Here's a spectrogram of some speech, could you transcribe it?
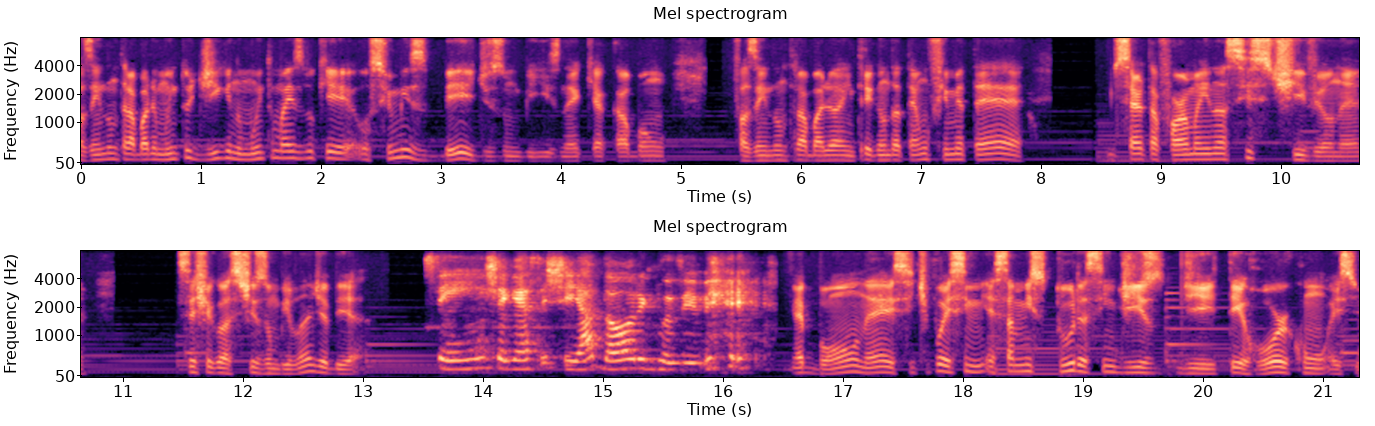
fazendo um trabalho muito digno, muito mais do que os filmes B de zumbis, né? Que acabam fazendo um trabalho, entregando até um filme até, de certa forma, inassistível, né? Você chegou a assistir Zumbilândia, Bia? Sim, cheguei a assistir, adoro, inclusive. É bom, né? Esse tipo, esse, essa mistura assim de, de terror com esse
